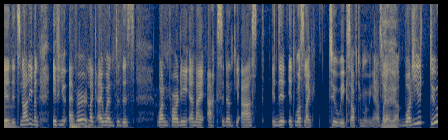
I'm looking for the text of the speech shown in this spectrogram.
did. Mm. It's not even if you ever like I went to this one party and I accidentally asked. It it was like two weeks after moving here. I was Yeah, like. "What do you do?"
